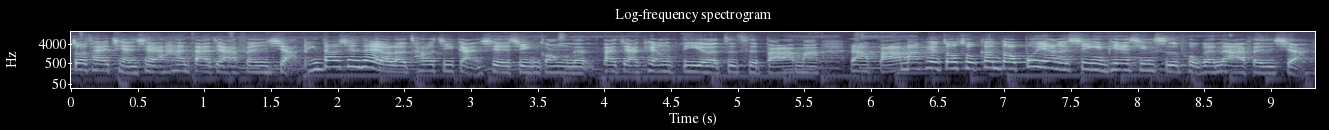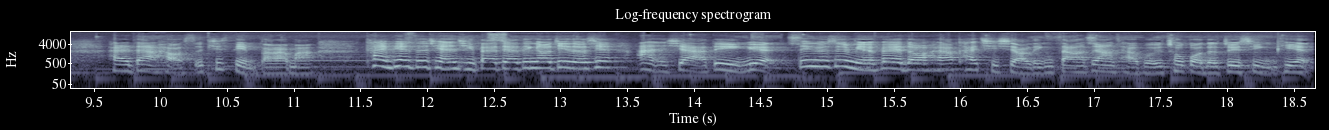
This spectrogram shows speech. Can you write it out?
做菜前先来和大家分享，频道现在有了超级感谢新功能，大家可以用第二支持巴拉妈，让巴拉妈可以做出更多不一样的新影片、新食谱跟大家分享。嗨，大家好，我是 Kissing 巴拉妈。看影片之前，请大家一定要记得先按下订阅，订阅是免费的哦，还要开启小铃铛，这样才不会错过的最新影片。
